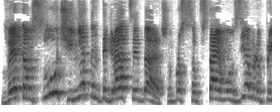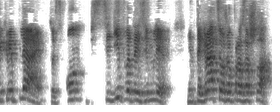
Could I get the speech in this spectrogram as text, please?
В этом случае нет интеграции дальше. Мы просто вставим его в землю, прикрепляем. То есть он сидит в этой земле. Интеграция уже произошла.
